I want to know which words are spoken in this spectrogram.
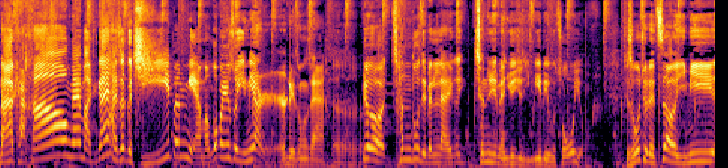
大家看好矮嘛，矮还是个基本面嘛。我不有说一米二那种噻。嗯。比如成都这边的来一个成都这边女就一米六左右嘛。就是我觉得只要一米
